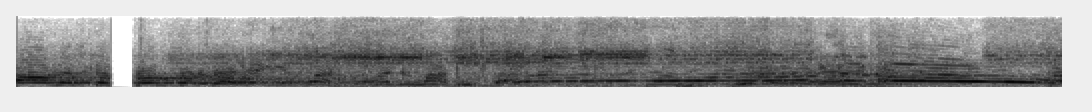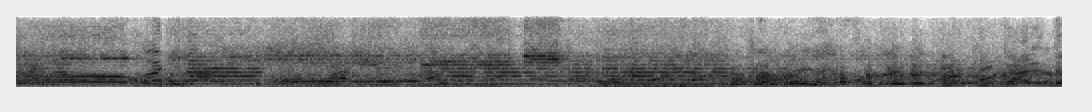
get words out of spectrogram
বাংলাদেশকে গোল করবে। গাড়িতে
